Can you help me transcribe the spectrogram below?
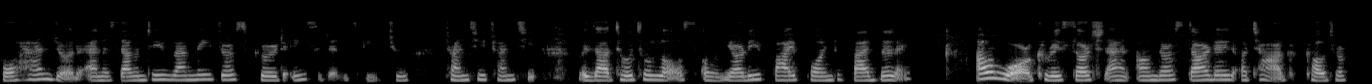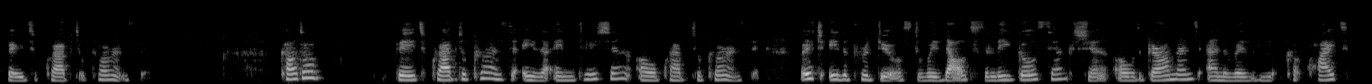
471 major security incidents in 2020, with a total loss of nearly 5.5 billion. Our work researched an understudied attack counterfeit cryptocurrency. Counterfeit cryptocurrency is an imitation of cryptocurrency, which is produced without the legal sanction of the government and with quite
